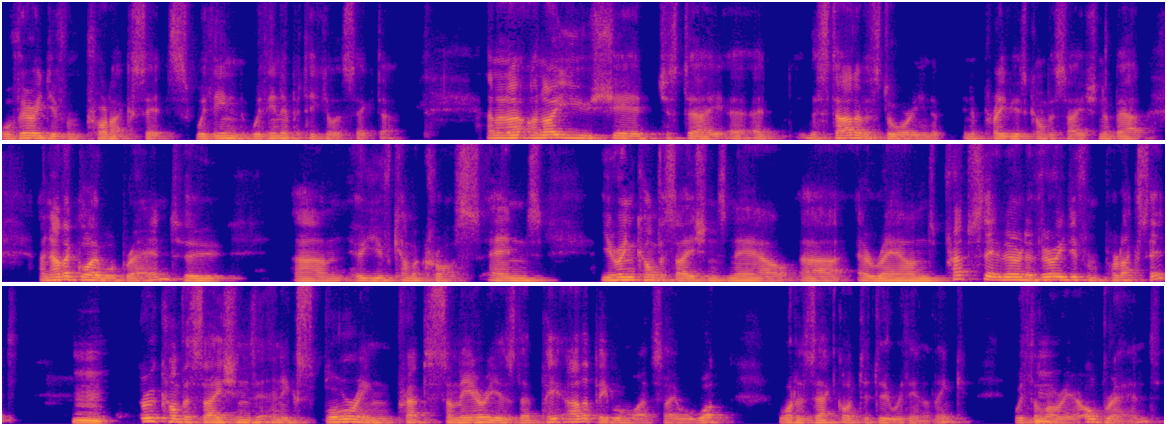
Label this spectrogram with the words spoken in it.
or very different product sets within within a particular sector And I know, I know you shared just a, a, a, the start of a story in a, in a previous conversation about another global brand who um, who you've come across, and you're in conversations now uh, around perhaps they're in a very different product set. Mm. Through conversations and exploring perhaps some areas that pe- other people might say, well, what what has that got to do with anything with the mm. L'Oreal brand?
